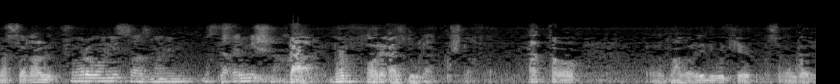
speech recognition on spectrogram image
مثلا شما رو سازمان مستقل میشناخت. بله بار فارغ از دولت میشناختن حتی مواردی بود که مثلا در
